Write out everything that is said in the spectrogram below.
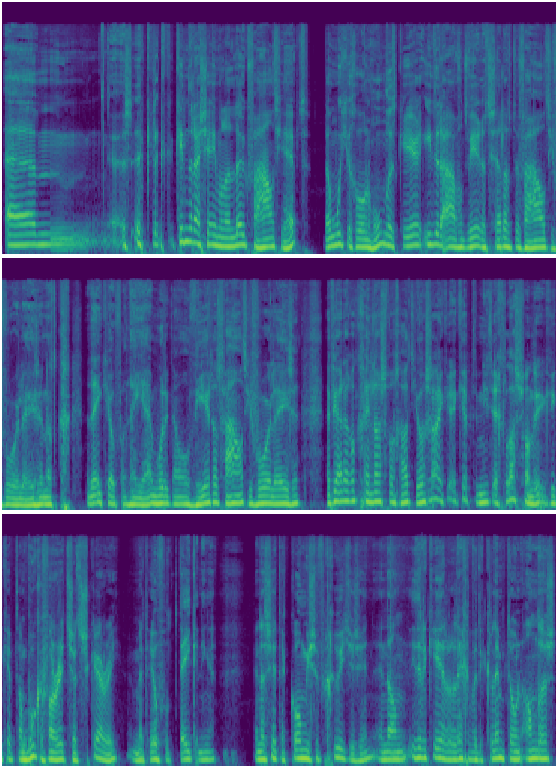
Ehm, eh, kinderen, als je eenmaal een leuk verhaaltje hebt, dan moet je gewoon honderd keer iedere avond weer hetzelfde verhaaltje voorlezen. En dat, dan denk je ook van, nee, hè, moet ik nou alweer dat verhaaltje voorlezen? Heb jij daar ook geen last van gehad, Jos? Nou, ik, ik heb er niet echt last van. Ik, ik heb dan boeken van Richard Scarry met heel veel tekeningen. En daar zitten komische figuurtjes in. En dan iedere keer leggen we de klemtoon anders.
